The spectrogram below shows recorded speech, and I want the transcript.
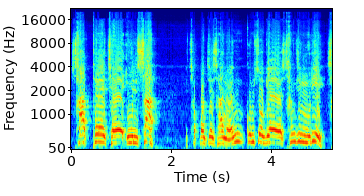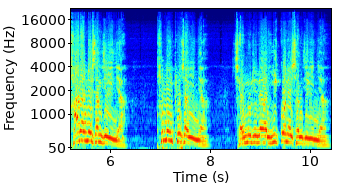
사태 제1사 첫 번째 사는 꿈속의 상징물이 사람의 상징이냐 태몽 표상이냐 재물이나 이권의 상징이냐,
